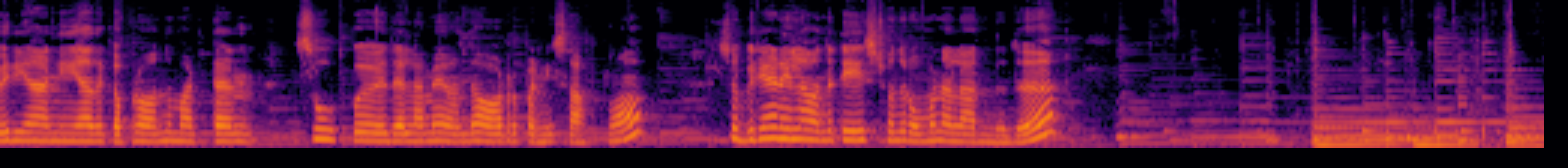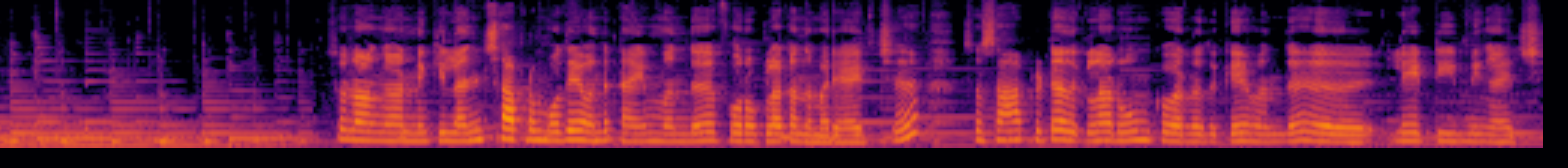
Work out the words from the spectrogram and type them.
பிரியாணி அதுக்கப்புறம் வந்து மட்டன் சூப்பு இது எல்லாமே வந்து ஆர்டர் பண்ணி சாப்பிட்டோம். ஸோ பிரியாணிலாம் வந்து டேஸ்ட் வந்து ரொம்ப நல்லா இருந்தது. ஸோ நாங்கள் அன்றைக்கி லஞ்ச் சாப்பிடும்போதே வந்து டைம் வந்து ஃபோர் ஓ கிளாக் அந்த மாதிரி ஆயிடுச்சு. ஸோ சாப்பிட்டுட்டு அதுக்கெல்லாம் ரூமுக்கு வர்றதுக்கே வந்து லேட் ஈவினிங் ஆயிடுச்சு.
